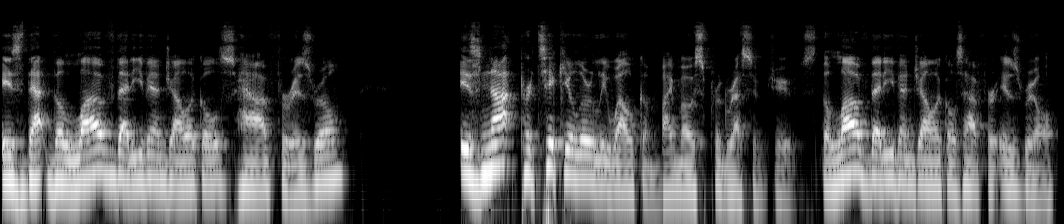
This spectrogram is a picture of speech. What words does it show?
is that the love that evangelicals have for Israel is not particularly welcome by most progressive Jews. The love that evangelicals have for Israel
